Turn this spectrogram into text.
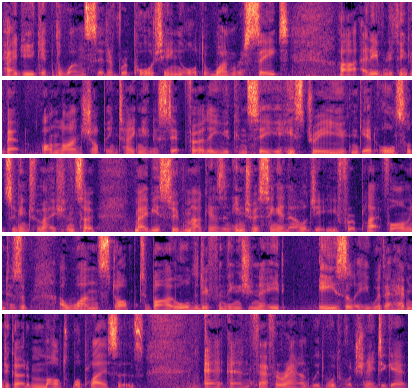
How do you get the one set of reporting or the one receipt? Uh, and even if you think about online shopping, taking it a step further, you can see your history, you can get all sorts of information. So maybe a supermarket is an interesting analogy for a platform in terms of a one stop to buy all the different things you need easily without having to go to multiple places and, and faff around with, with what you need to get.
